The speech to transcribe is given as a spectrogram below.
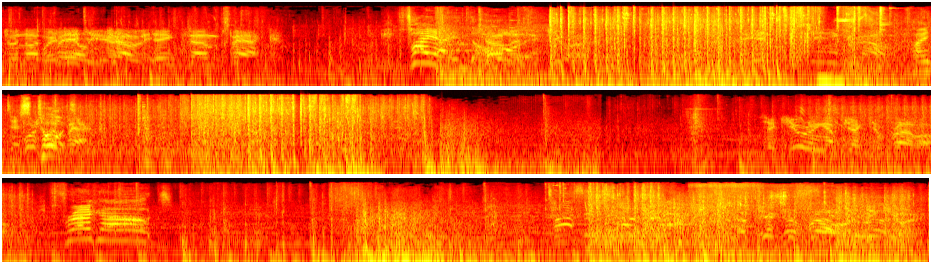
Do not fail here. Charlie. Take them back. Fire in the Charlie hole! secure. Against. Find us Push tot. back. Securing Objective Bravo. Frag out! Objective Bravo secure.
